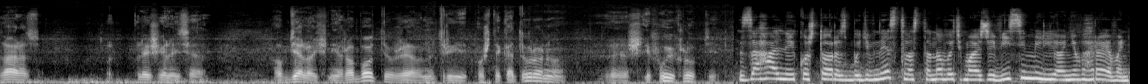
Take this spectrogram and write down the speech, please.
Зараз лишилися обділочні роботи, вже внутрі поштикатурено, е, шліфують хлопці. Загальний кошторис будівництва становить майже 8 мільйонів гривень.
